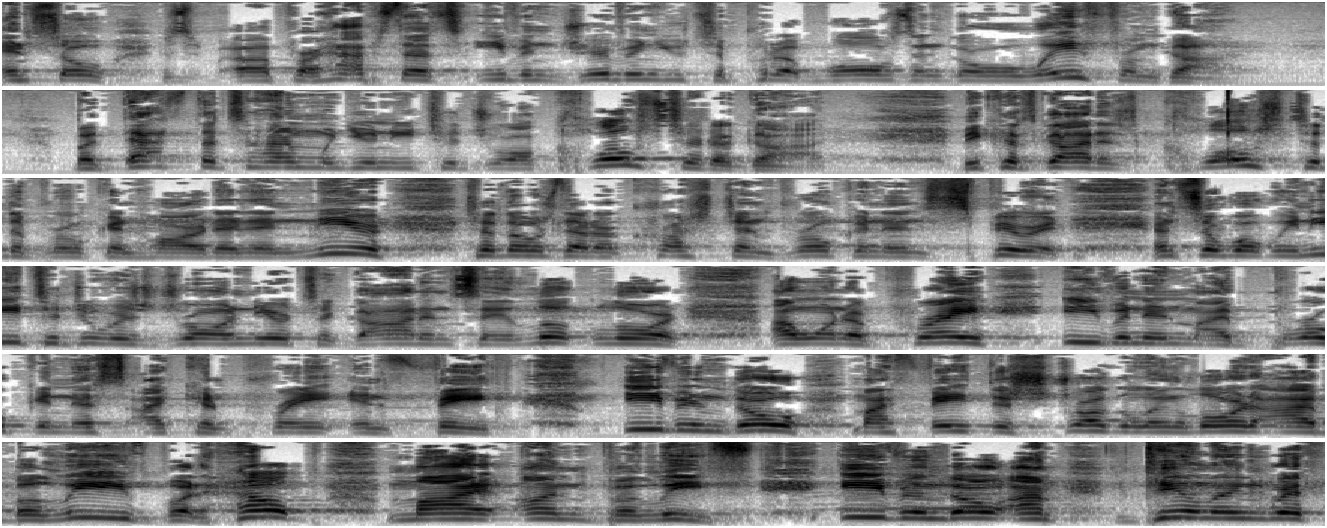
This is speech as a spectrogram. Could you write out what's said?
And so uh, perhaps that's even driven you to put up walls and go away from God. But that's the time when you need to draw closer to God because God is close to the brokenhearted and near to those that are crushed and broken in spirit. And so, what we need to do is draw near to God and say, Look, Lord, I want to pray. Even in my brokenness, I can pray in faith. Even though my faith is struggling, Lord, I believe, but help my unbelief. Even though I'm dealing with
